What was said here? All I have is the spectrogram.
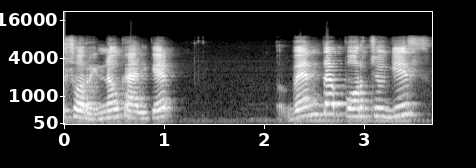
sorry, now Calicut when the Portuguese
